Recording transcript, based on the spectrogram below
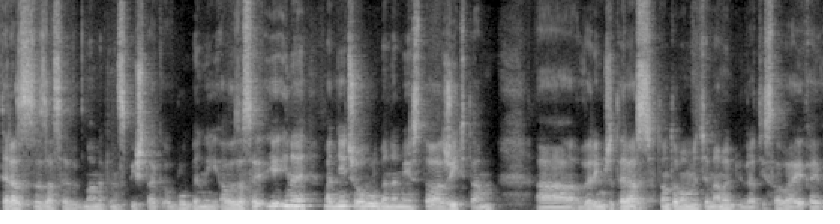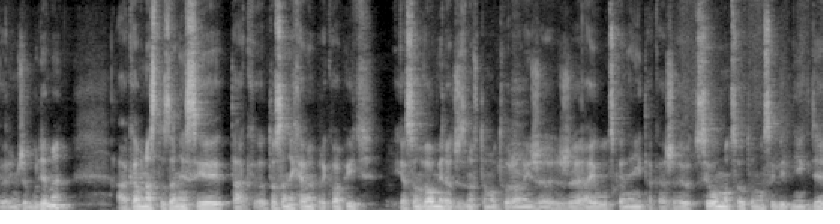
teraz zase máme ten spíš tak obľúbený, ale zase je iné mať niečo obľúbené miesto a žiť tam. A verím, že teraz v tomto momente máme byť v Bratislave aj, aj verím, že budeme. A kam nás to zanesie, tak to sa necháme prekvapiť. Ja som veľmi rád, že sme v tom otvorení, že, že aj ľudská není taká, že silou mocou to musí byť niekde.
